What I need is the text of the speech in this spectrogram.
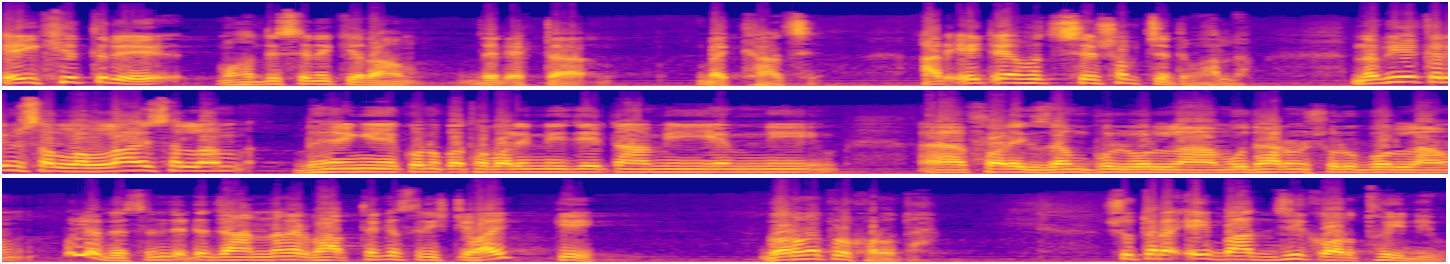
এই ক্ষেত্রে মহাদিসেনে কেরামদের একটা ব্যাখ্যা আছে। আর এটা হচ্ছে সবচেয়ে ভালো। নবী করিম সাল্লাম ভেঙে কোনো কথা বলেননি যে এটা আমি এমনি ফর এক্সাম্পল বললাম, উদাহরণস্বরূপ বললাম, বলে দিয়েছেন যে এটা জাহান্নামের ভাব থেকে সৃষ্টি হয় কি? গরমে প্রখরতা। সুতরাং এই বাহ্যিক অর্থই নিব।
